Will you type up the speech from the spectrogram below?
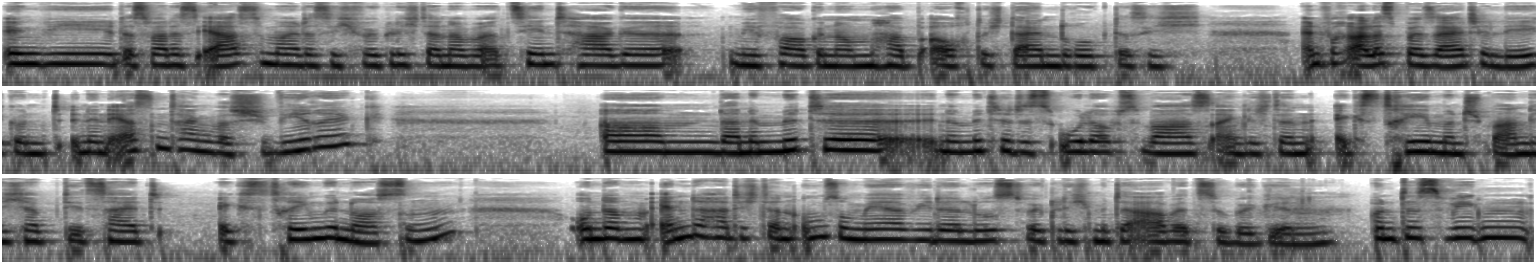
irgendwie, das war das erste Mal, dass ich wirklich dann aber zehn Tage mir vorgenommen habe, auch durch deinen Druck, dass ich einfach alles beiseite lege. Und in den ersten Tagen war es schwierig. Ähm, dann in, Mitte, in der Mitte des Urlaubs war es eigentlich dann extrem entspannt. Ich habe die Zeit extrem genossen. Und am Ende hatte ich dann umso mehr wieder Lust, wirklich mit der Arbeit zu beginnen. Und deswegen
